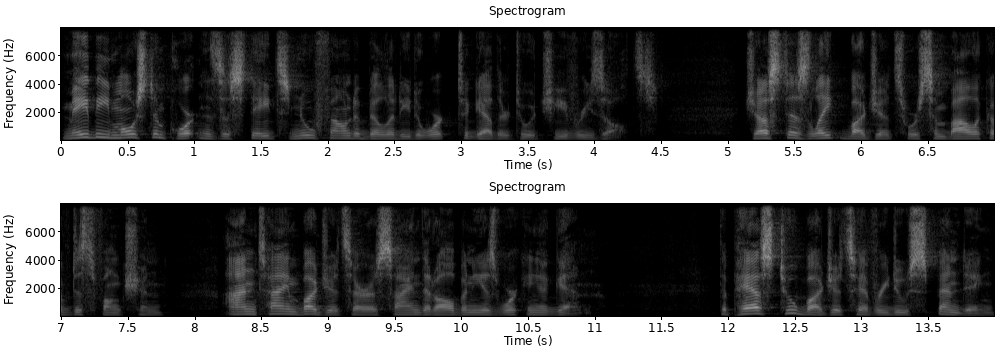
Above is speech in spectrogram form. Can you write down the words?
Maybe most important is the state's newfound ability to work together to achieve results. Just as late budgets were symbolic of dysfunction, on-time budgets are a sign that Albany is working again. The past two budgets have reduced spending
